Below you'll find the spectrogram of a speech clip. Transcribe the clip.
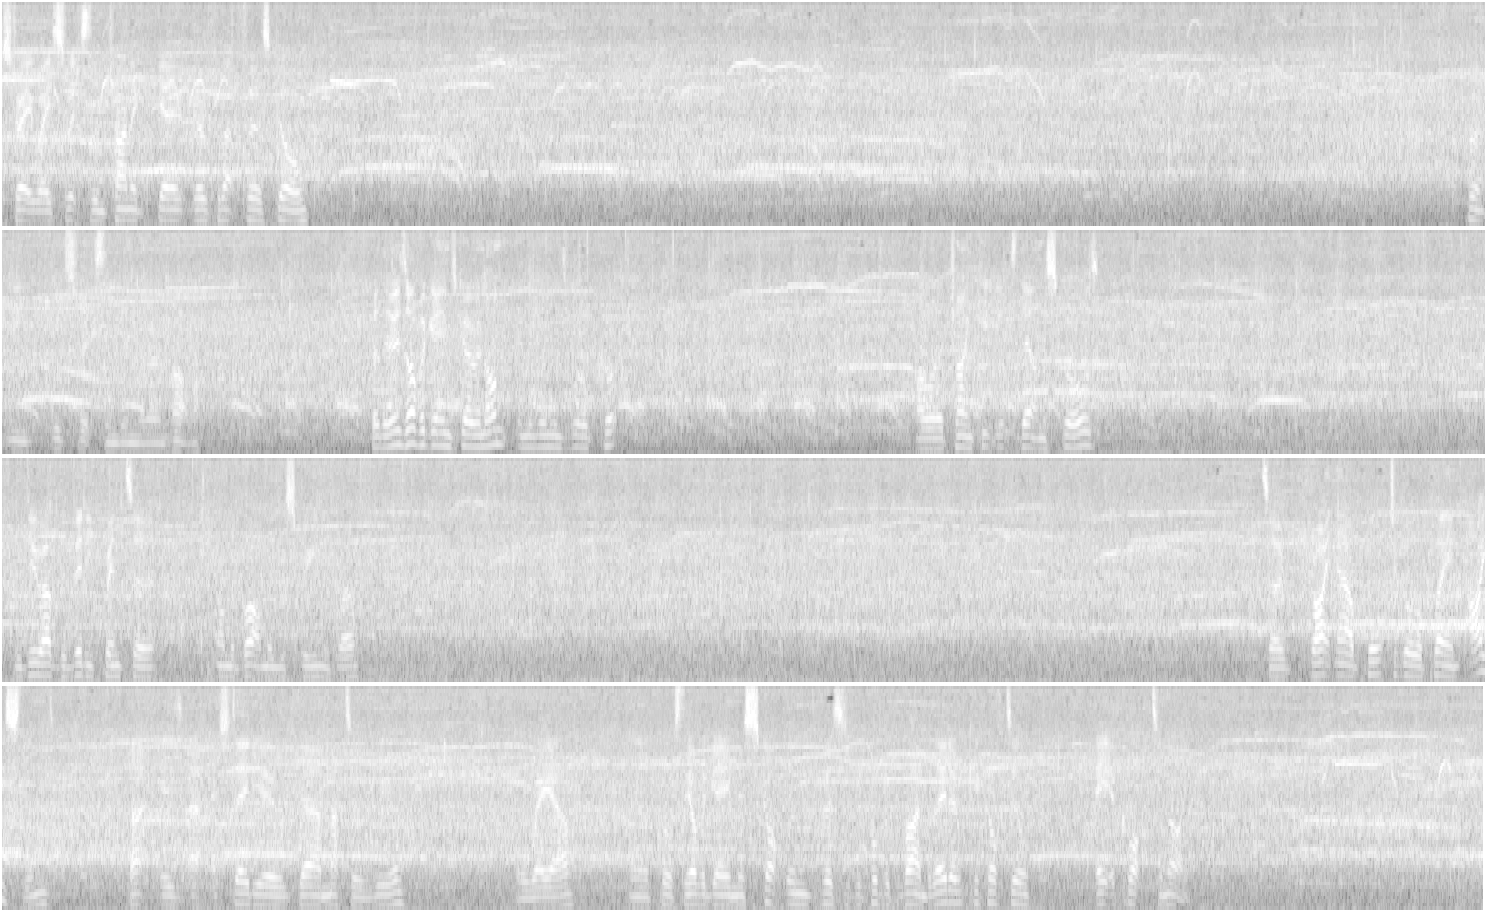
Straight away, Switzerland trying to go, go for that first goal. Currently with Switzerland in their own half. But there is other games going on in the Women's World Cup. I'll uh, try and keep you up to date on the scores. We do have the video printer on the bottom of your screen as well. So right now Portugal are playing Iceland. That is at Estadio da Mata Real or Real. And of course the other game is Scotland versus Republic of Ireland, but they don't kick off till 8 o'clock tonight.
